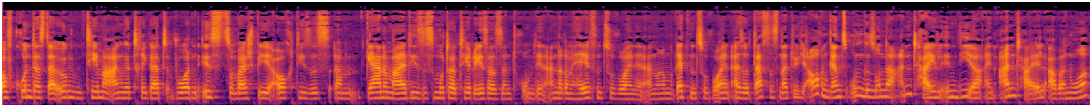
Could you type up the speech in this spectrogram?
aufgrund, dass da irgendein Thema angetriggert worden ist, zum Beispiel auch dieses ähm, gerne mal dieses Mutter-Theresa-Syndrom, den anderen helfen zu wollen, den anderen retten zu wollen. Also das ist natürlich auch ein ganz ungesunder Anteil in dir, ein Anteil, aber nur,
